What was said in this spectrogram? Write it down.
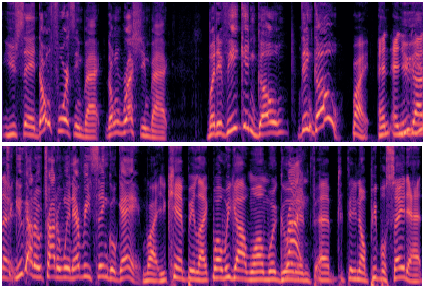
you said, don't force him back, don't rush him back. But if he can go, then go. Right. And and you, You, gotta you, you got to try to win every single game. Right. You can't be like, well, we got one, we're good, Right. and uh, you know, people say that.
